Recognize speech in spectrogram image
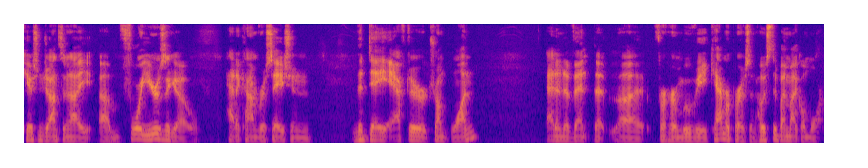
Kirsten Johnson and I, um, four years ago, had a conversation the day after Trump won at an event that uh, for her movie Cameraperson, hosted by Michael Moore.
